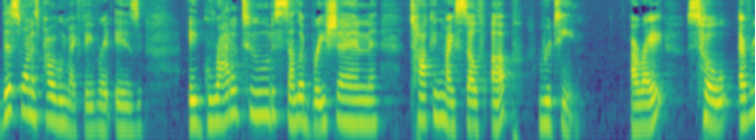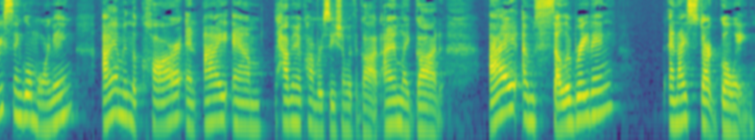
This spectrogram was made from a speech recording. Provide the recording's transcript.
this one is probably my favorite is a gratitude celebration talking myself up routine. All right? So every single morning I am in the car and I am having a conversation with God. I am like, God, I am celebrating and I start going.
